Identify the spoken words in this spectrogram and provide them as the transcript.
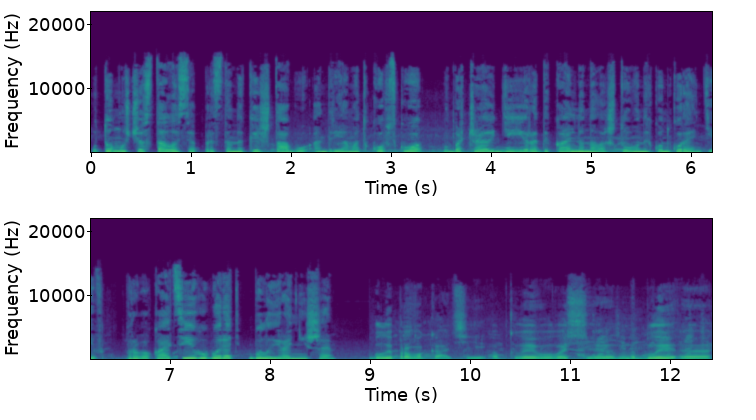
У тому, що сталося, представники штабу Андрія Матковського вбачають дії радикально налаштованих конкурентів. Провокації, говорять, були й раніше. Були провокації, обклеювалось, е, були е,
